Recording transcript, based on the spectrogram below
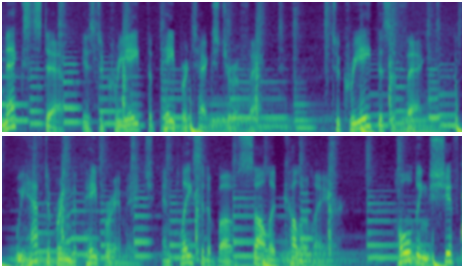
Next step is to create the paper texture effect. To create this effect, we have to bring the paper image and place it above solid color layer. Holding shift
